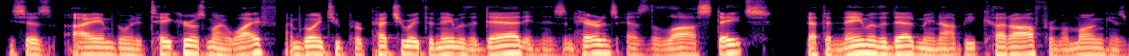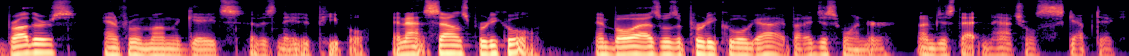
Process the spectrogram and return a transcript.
He says, I am going to take her as my wife. I'm going to perpetuate the name of the dead in his inheritance as the law states, that the name of the dead may not be cut off from among his brothers and from among the gates of his native people. And that sounds pretty cool. And Boaz was a pretty cool guy, but I just wonder, I'm just that natural skeptic.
